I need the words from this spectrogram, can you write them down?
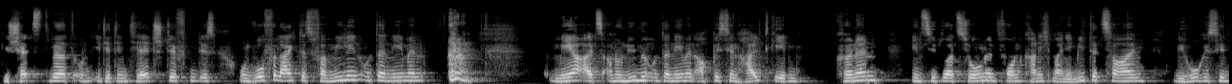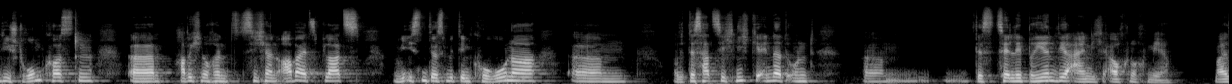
geschätzt wird und identitätsstiftend ist und wo vielleicht das Familienunternehmen mehr als anonyme Unternehmen auch bisschen Halt geben können in Situationen von, kann ich meine Miete zahlen, wie hoch sind die Stromkosten, äh, habe ich noch einen sicheren Arbeitsplatz, wie ist denn das mit dem Corona? Ähm, also das hat sich nicht geändert und ähm, das zelebrieren wir eigentlich auch noch mehr. Weil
